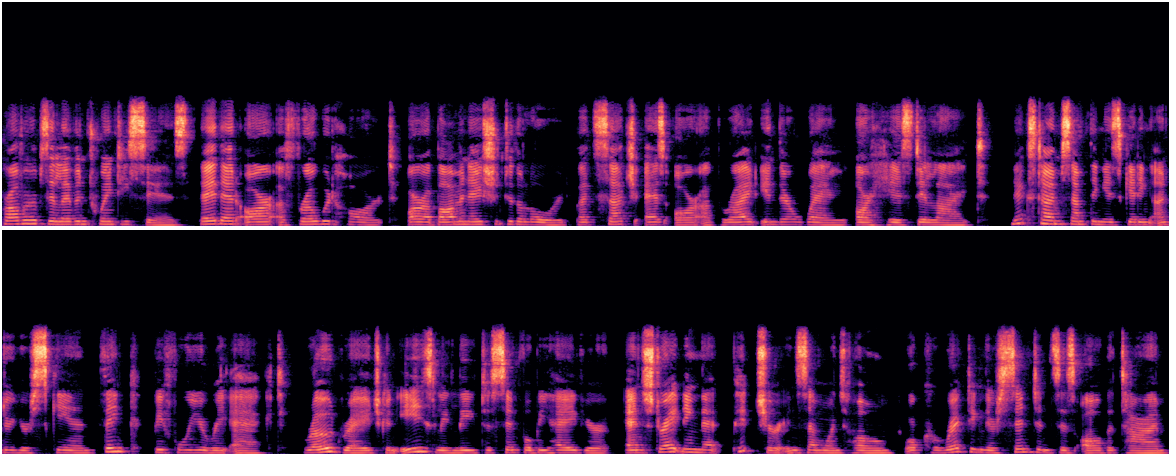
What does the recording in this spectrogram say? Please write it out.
Proverbs 11:20 says, "They that are of froward heart are abomination to the Lord, but such as are upright in their way are his delight." Next time something is getting under your skin, think before you react. Road rage can easily lead to sinful behavior, and straightening that picture in someone's home, or correcting their sentences all the time,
